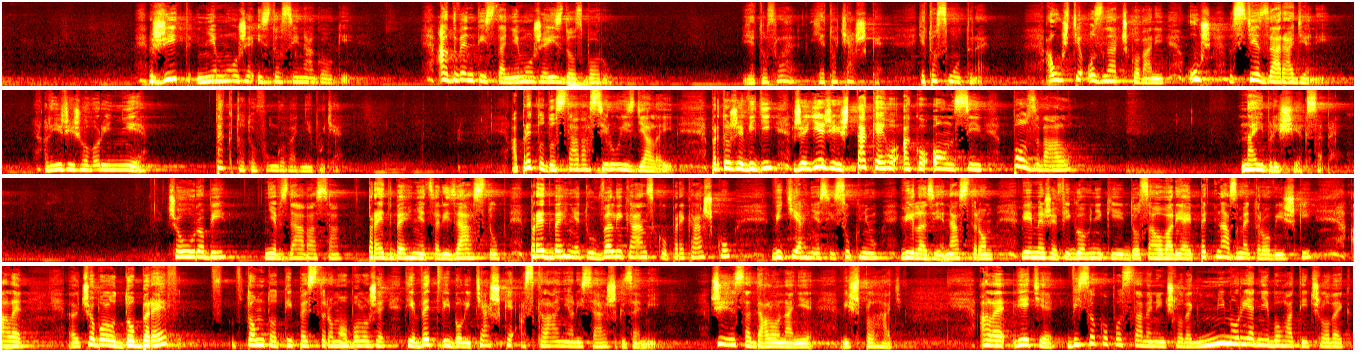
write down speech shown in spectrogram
Žid nemôže ísť do synagógy. Adventista nemôže ísť do zboru. Je to zlé, je to ťažké, je to smutné. A už ste označkovaní, už ste zaradení. Ale Ježiš hovorí nie. Tak toto fungovať nebude. A preto dostáva silu ísť ďalej. Pretože vidí, že Ježiš takého ako on si pozval najbližšie k sebe. Čo urobí? Nevzdáva sa, predbehne celý zástup, predbehne tú velikánsku prekážku, vytiahne si sukňu, vylezie na strom. Vieme, že figovníky dosahovali aj 15 metrov výšky, ale e, čo bolo dobré v tomto type stromov bolo, že tie vetvy boli ťažké a skláňali sa až k zemi. Čiže sa dalo na ne vyšplhať. Ale viete, vysoko postavený človek, mimoriadne bohatý človek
